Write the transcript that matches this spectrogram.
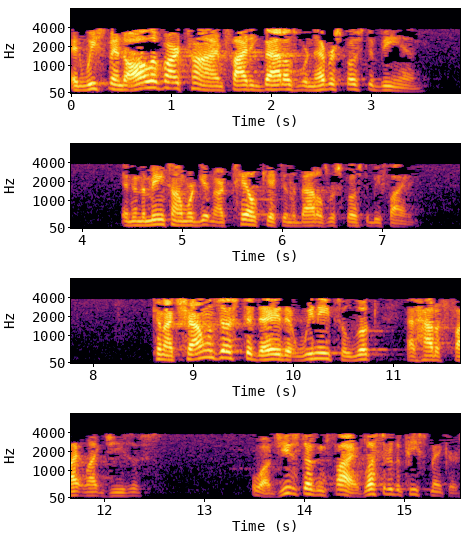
And we spend all of our time fighting battles we're never supposed to be in and in the meantime, we're getting our tail kicked in the battles we're supposed to be fighting. Can I challenge us today that we need to look at how to fight like Jesus? Well, Jesus doesn't fight. Blessed are the peacemakers.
